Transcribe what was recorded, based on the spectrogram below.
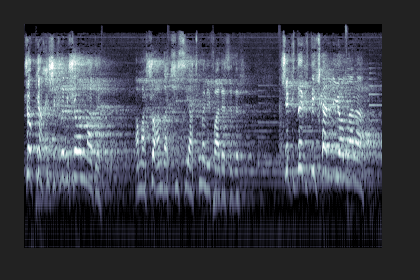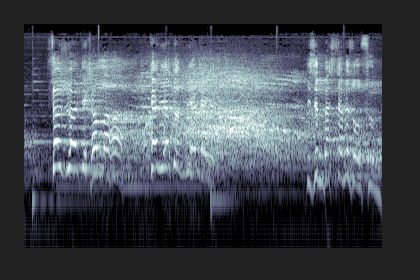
Çok yakışıklı bir şey olmadı. Ama şu andaki hissiyatımın ifadesidir. Çıktık dikenli yollara. Söz verdik Allah'a. Geriye dönmeyeceğiz. Bizim bestemiz olsun.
